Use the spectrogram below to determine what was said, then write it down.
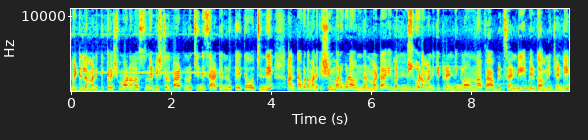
వీటిలో మనకి క్రష్ మోడల్ వస్తుంది డిజిటల్ ప్యాటర్న్ వచ్చింది సాటిన్ లుక్ అయితే వచ్చింది. అంతా కూడా మనకి షిమ్మర్ కూడా ఉందన్నమాట. ఇవన్నీ కూడా మనకి ట్రెండింగ్లో ఉన్న ఫ్యాబ్రిక్స్ అండి. మీరు గమనించండి.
